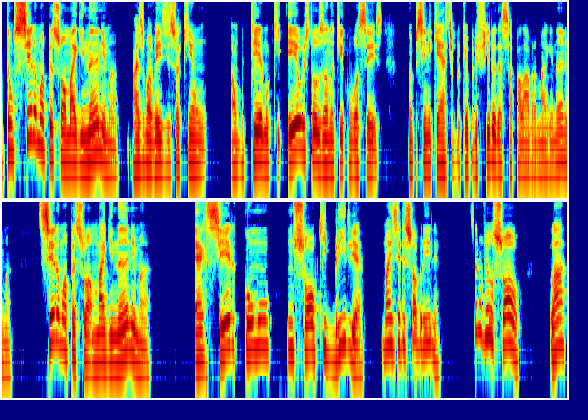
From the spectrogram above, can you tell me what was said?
Então, ser uma pessoa magnânima, mais uma vez, isso aqui é um, é um termo que eu estou usando aqui com vocês no Psinecast, porque eu prefiro dessa palavra magnânima, Ser uma pessoa magnânima é ser como um sol que brilha, mas ele só brilha. Você não vê o sol lá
